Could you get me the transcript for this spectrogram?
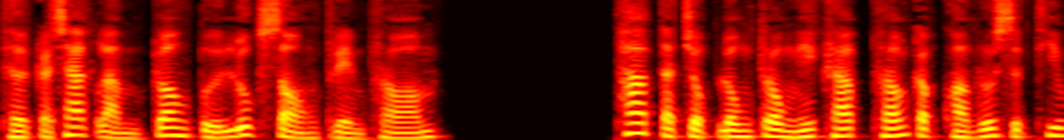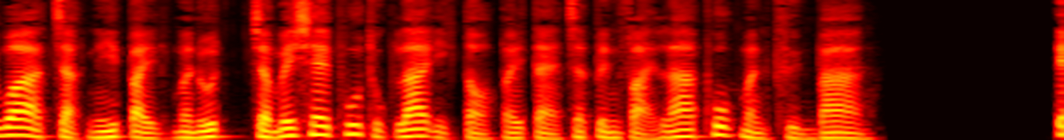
เธอกระชากลำกล้องปืนลูกซองเตรียมพร้อม ภาพตัดจบลงตรงนี้ครับ พร้อมกับความรู้สึกที่ว่าจากนี้ไปมนุษย์จะไม่ใช่ผู้ถูกล่าอีกต่อไป แต่จะเป็นฝ่ายล่าพวกมันคืนบ้าง เอ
